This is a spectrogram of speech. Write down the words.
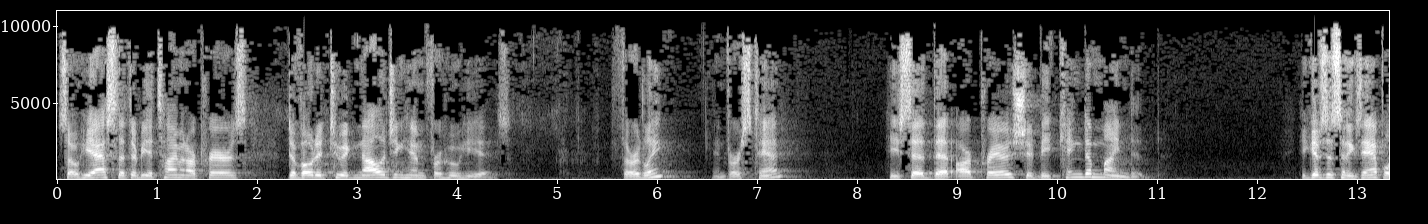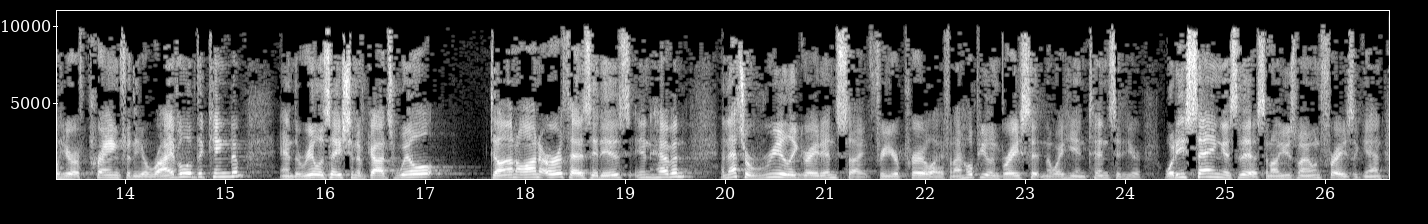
So he asks that there be a time in our prayers devoted to acknowledging him for who he is. Thirdly, in verse 10, he said that our prayers should be kingdom minded. He gives us an example here of praying for the arrival of the kingdom and the realization of God's will done on earth as it is in heaven. And that's a really great insight for your prayer life. And I hope you embrace it in the way he intends it here. What he's saying is this, and I'll use my own phrase again.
